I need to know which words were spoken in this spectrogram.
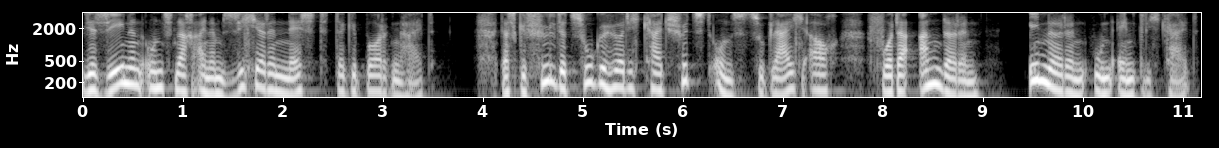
Wir sehnen uns nach einem sicheren Nest der Geborgenheit. Das Gefühl der Zugehörigkeit schützt uns zugleich auch vor der anderen, inneren Unendlichkeit,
